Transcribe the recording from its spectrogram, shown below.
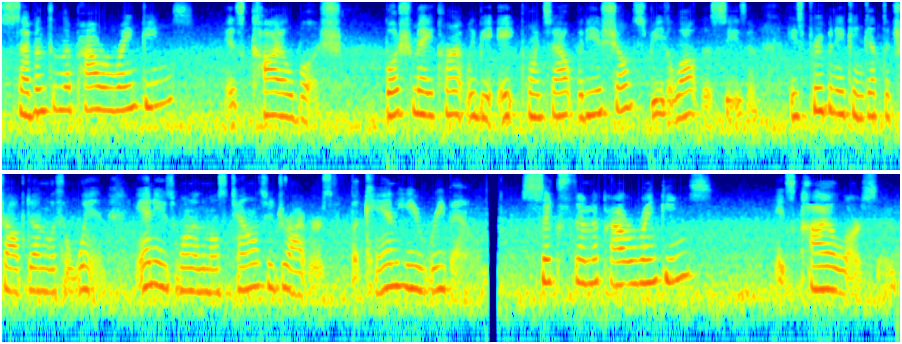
Seventh in the power rankings is Kyle Busch. Busch may currently be eight points out, but he has shown speed a lot this season. He's proven he can get the job done with a win, and he's one of the most talented drivers. But can he rebound? Sixth in the power rankings is Kyle Larson.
